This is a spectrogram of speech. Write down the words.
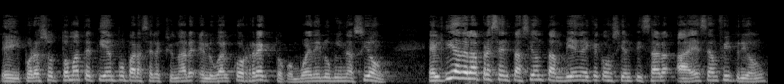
eh, y por eso tómate tiempo para seleccionar el lugar correcto, con buena iluminación. El día de la presentación también hay que concientizar a ese anfitrión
